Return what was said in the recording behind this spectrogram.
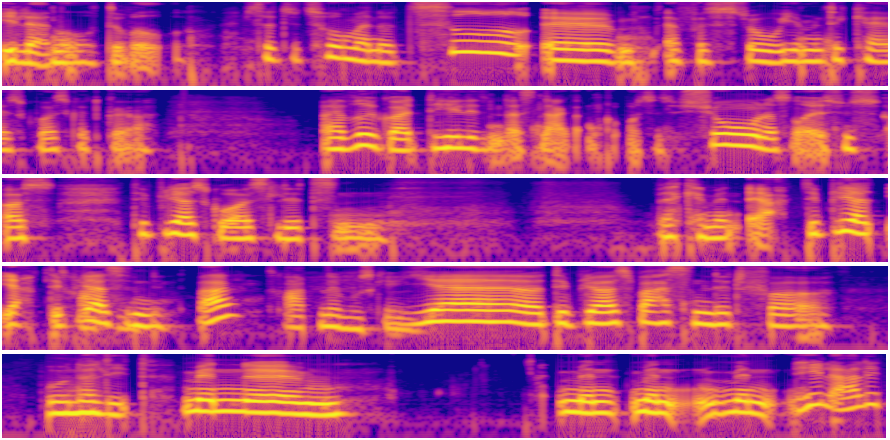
et eller andet, du ved. Så det tog mig noget tid øh, at forstå, jamen det kan jeg sgu også godt gøre. Og jeg ved godt, det hele den der snak om repræsentation og sådan noget, jeg synes også, det bliver sgu også lidt sådan, hvad kan man, ja, det bliver, ja, det 13. bliver sådan, hvad? 13. måske. Ja, og det bliver også bare sådan lidt for underligt. Men, øh, men, men, men helt ærligt,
